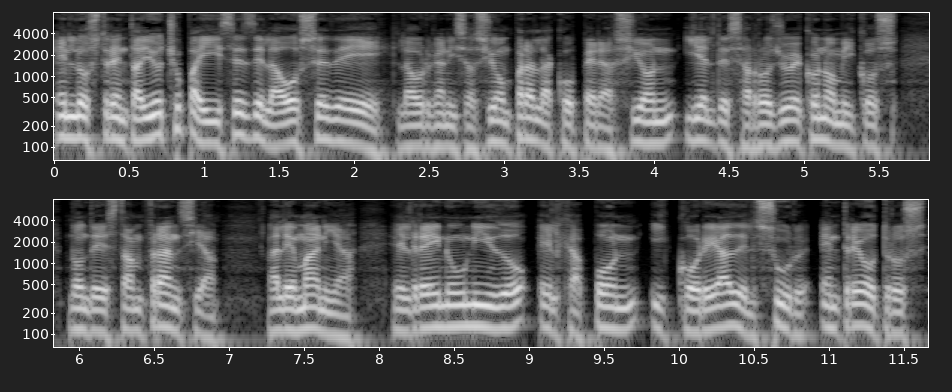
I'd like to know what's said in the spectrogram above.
En los 38 países de la OCDE, la Organización para la Cooperación y el Desarrollo Económicos, donde están Francia, Alemania, el Reino Unido, el Japón y Corea del Sur, entre otros,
